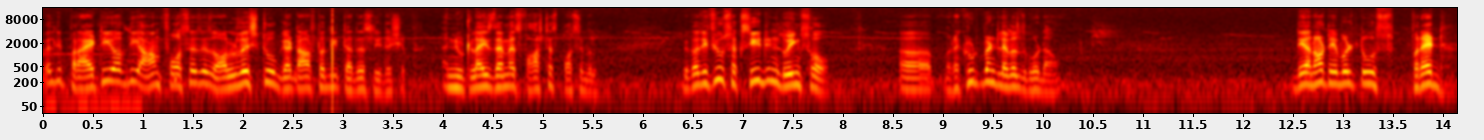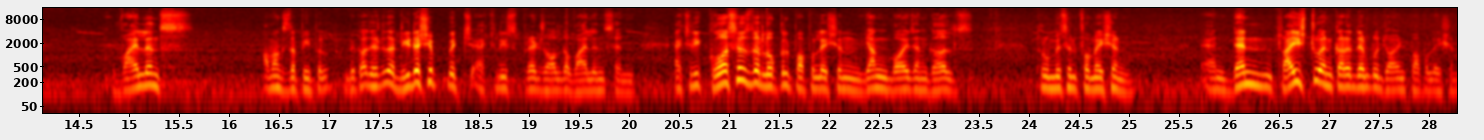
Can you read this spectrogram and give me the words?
Well, the priority of the armed forces is always to get after the terrorist leadership and utilize them as fast as possible. Because if you succeed in doing so, uh, recruitment levels go down. They are not able to spread violence amongst the people because it is the leadership which actually spreads all the violence and actually coerces the local population, young boys and girls, through misinformation and then tries to encourage them to join population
